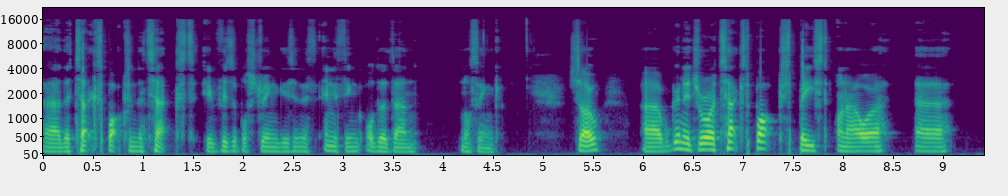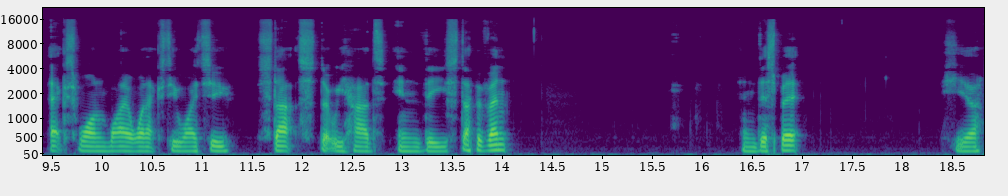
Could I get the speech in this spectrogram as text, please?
uh, the text box in the text if visible string is anything other than nothing. So uh, we're going to draw a text box based on our uh, x1, y1, x2, y2 stats that we had in the step event in this bit here.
